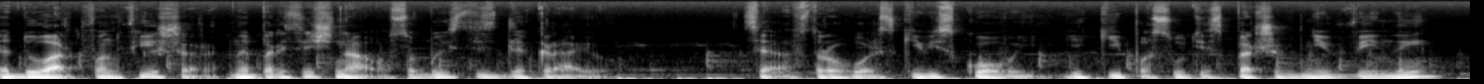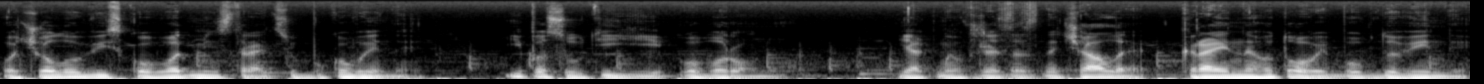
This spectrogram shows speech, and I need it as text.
Едуард фон Фішер непересічна особистість для краю. Це австро-угорський військовий, який, по суті, з перших днів війни очолив військову адміністрацію Буковини і, по суті, її оборону. Як ми вже зазначали, край не готовий був до війни.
